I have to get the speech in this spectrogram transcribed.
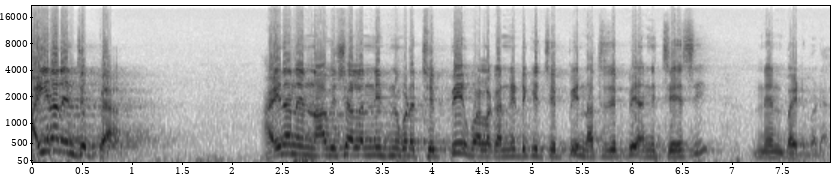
అయినా నేను చెప్పా. అయినా నేను నా విషయాలన్నింటిని కూడా చెప్పి వాళ్ళకన్నిటికీ చెప్పి నచ్చ చెప్పి అన్ని చేసి నేను బయటపడా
